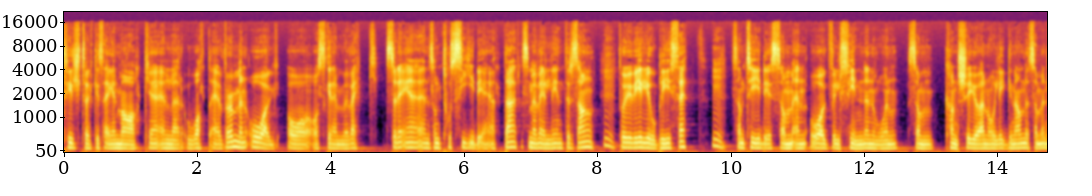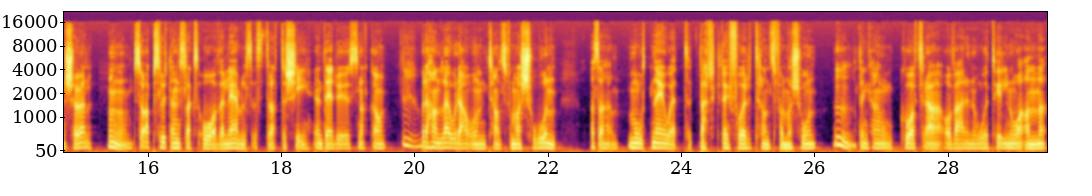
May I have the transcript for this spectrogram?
tiltrekke seg en make eller whatever, men òg å, å, skremme vekk. Så det er en sånn tosidighet der som er veldig interessant, mm. for vi vil jo bli sett. Mm. Samtidig som en òg vil finne noen som kanskje gjør noe lignende som en sjøl. Mm. Så absolutt en slags overlevelsesstrategi, det du snakker om. Mm. Og det handler jo da om transformasjon. Altså, moten er jo et verktøy for transformasjon. Mm. At den kan gå fra å være noe til noe annet.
